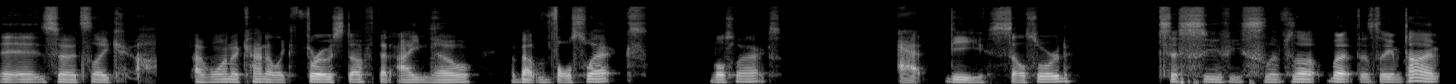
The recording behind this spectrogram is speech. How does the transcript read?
Eh, eh, so it's like I want to kind of like throw stuff that I know about Volswax, Volswax, at the sellsword to see if he slips up. But at the same time,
